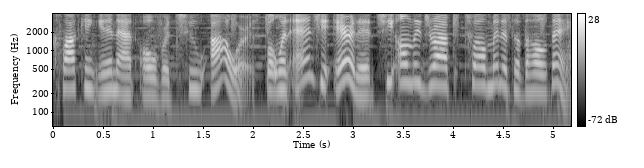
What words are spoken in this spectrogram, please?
clocking in at over two hours. But when Angie aired it, she only dropped 12 minutes of the whole thing.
